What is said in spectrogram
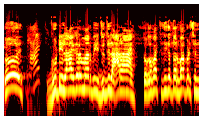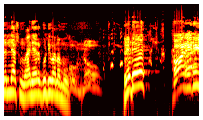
ওই গুটি লাই করে মারবি যদি হারায় তোকে বাচ্চা থেকে তোর বাপের স্যান্ডেল নিয়ে আসব আইনি আর গুটি বানামু। রেডি হ্যাঁ রেডি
